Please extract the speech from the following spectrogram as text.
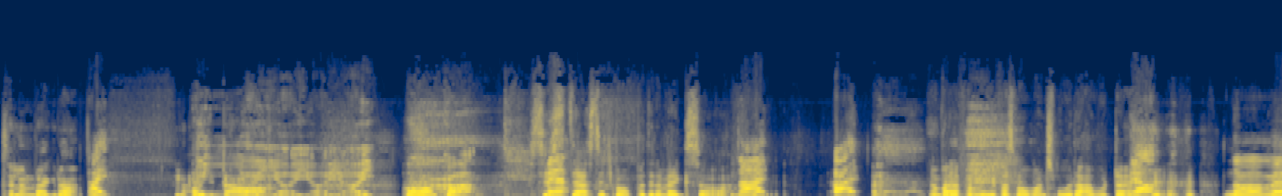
til en vegg, da. Nei. Nei Oi, da. oi, oi, oi, oi. OK. Sist jeg stilte meg opp etter en vegg, så Nei. Nei. Det ble for mye for småbarnsmora her borte. Ja. Nå må, vi,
